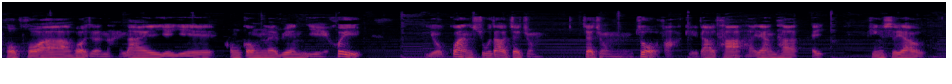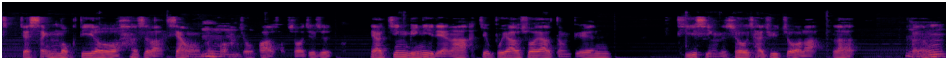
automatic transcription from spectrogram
婆婆啊，或者奶奶、爷爷、公公那边也会有灌输到这种。这种做法给到他，还让他哎，平时要再醒目啲咯，是吧？像我们广州话所说，就是要精明一点啦，就不要说要等别人提醒的时候才去做了。那可能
